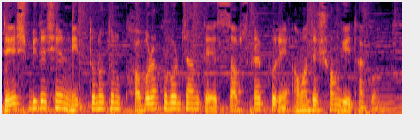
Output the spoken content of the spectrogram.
দেশ বিদেশের নিত্য নতুন খবরাখবর জানতে সাবস্ক্রাইব করে আমাদের সঙ্গেই থাকুন।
